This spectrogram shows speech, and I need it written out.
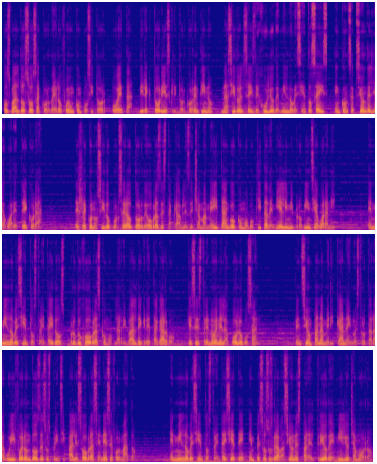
Osvaldo Sosa Cordero fue un compositor, poeta, director y escritor correntino, nacido el 6 de julio de 1906 en Concepción del Yaguareté, Corá. Es reconocido por ser autor de obras destacables de chamamé y tango como Boquita de Miel y Mi Provincia Guaraní. En 1932 produjo obras como La rival de Greta Garbo, que se estrenó en el Apolo Bozán. Pensión Panamericana y Nuestro Taragüí fueron dos de sus principales obras en ese formato. En 1937 empezó sus grabaciones para el trío de Emilio Chamorro.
